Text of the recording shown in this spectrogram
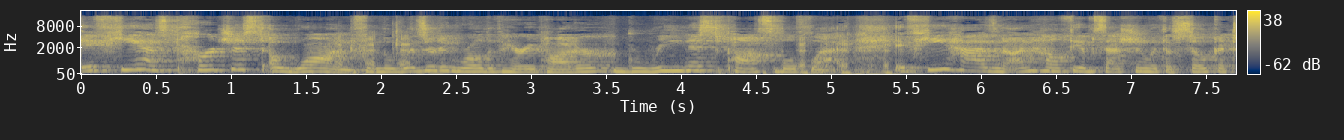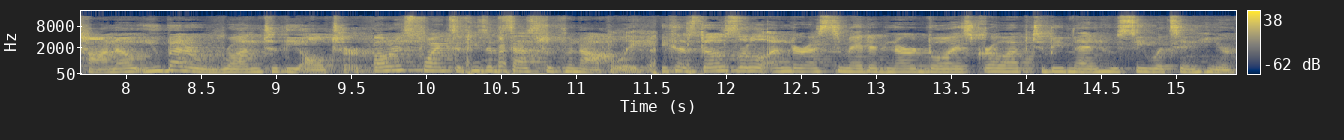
If he has purchased a wand from the wizarding world of Harry Potter, greenest possible flag. If he has an unhealthy obsession with Ahsoka Tano, you better run to the altar. Bonus points if he's obsessed with Monopoly, because those little underestimated nerd boys grow up to be men who see what's in here.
